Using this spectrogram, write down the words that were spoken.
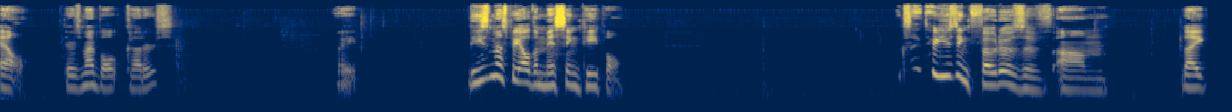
L. There's my bolt cutters. Wait. These must be all the missing people. Looks like they're using photos of um like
